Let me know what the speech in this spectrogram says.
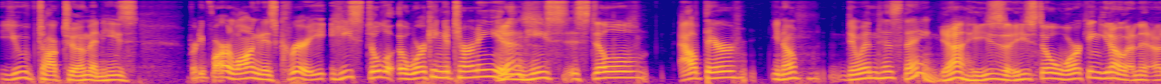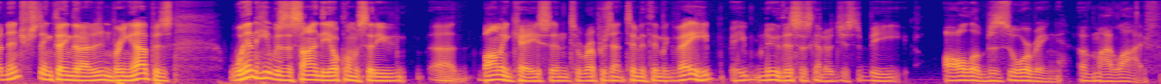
you've talked to him and he's pretty far along in his career. He, he's still a working attorney and yes. he's still out there, you know, doing his thing. Yeah, he's he's still working. You know, an, an interesting thing that I didn't bring up is when he was assigned the Oklahoma City uh, bombing case and to represent Timothy McVeigh, he he knew this is going to just be all absorbing of my life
